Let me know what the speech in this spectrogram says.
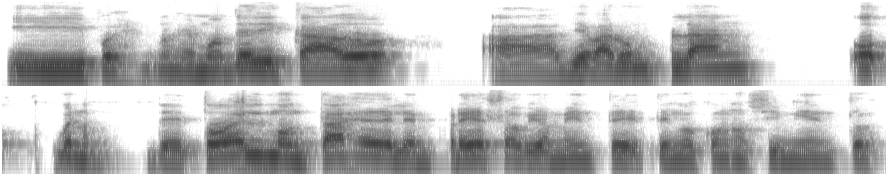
Y pues nos hemos dedicado a llevar un plan, o, bueno, de todo el montaje de la empresa, obviamente tengo conocimiento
